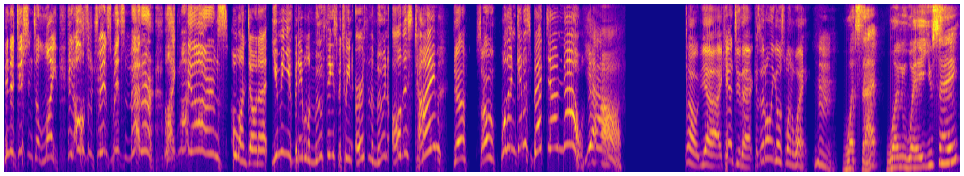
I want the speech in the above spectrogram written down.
In addition to light, it also transmits matter! Like my arms! Hold on, Donut. You mean you've been able to move things between Earth and the moon all this time? Yeah, so? Well, then get us back down now. Yeah. Oh, yeah, I can't do that, because it only goes one way. Hmm. What's that? One way, you say?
